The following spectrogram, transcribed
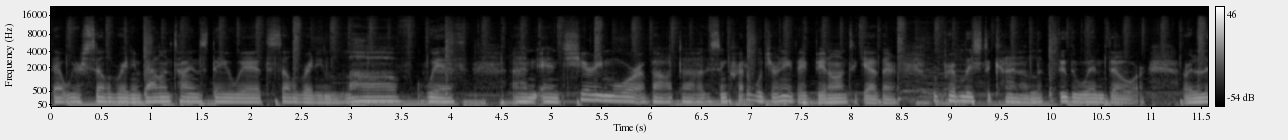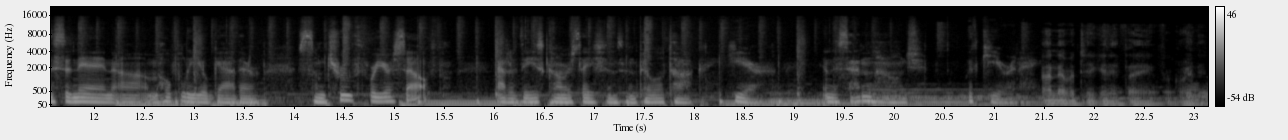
that we're celebrating Valentine's Day with, celebrating love with, and, and sharing more about uh, this incredible journey they've been on together. We're privileged to kind of look through the window or, or listen in. Um, hopefully, you'll gather some truth for yourself out of these conversations and pillow talk here in the Satin Lounge with Kia René. I never take anything for granted.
